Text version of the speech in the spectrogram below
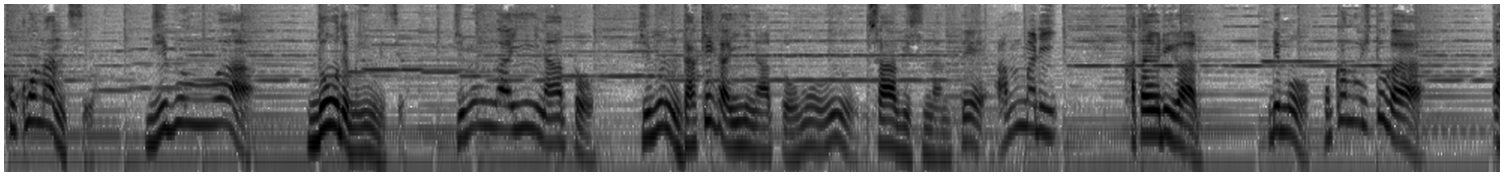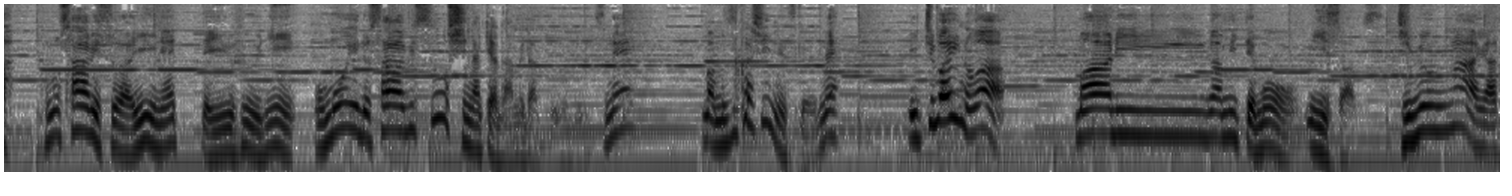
ここなんですよ。自分はどうでもいいんですよ。自分がいいなと、自分だけがいいなと思うサービスなんてあんまり偏りがある。でも他の人が、あ、このサービスはいいねっていうふうに思えるサービスをしなきゃダメだということですね。まあ難しいんですけどね。一番いいのは周りが見てもいいサービス。自分がやっ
